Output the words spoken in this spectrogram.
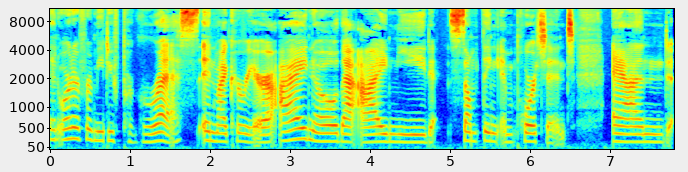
in order for me to progress in my career, I know that I need something important. And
